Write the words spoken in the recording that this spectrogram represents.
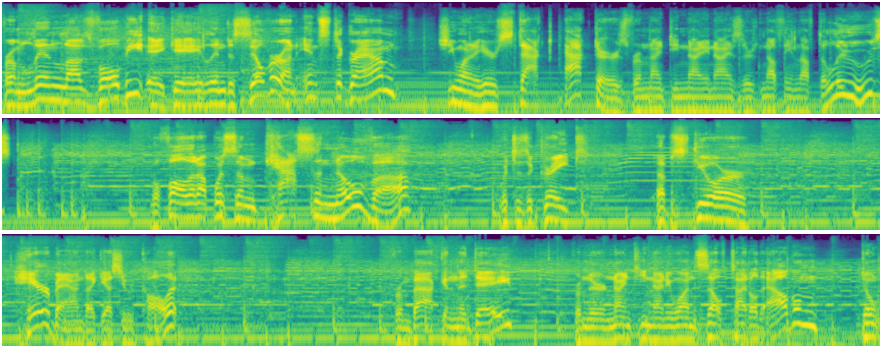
from Lynn Loves Volbeat, aka Linda Silver on Instagram. She wanted to hear Stacked Actors from 1999's There's Nothing Left to Lose. We'll follow it up with some Casanova, which is a great obscure hair band, I guess you would call it, from back in the day, from their 1991 self titled album. Don't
